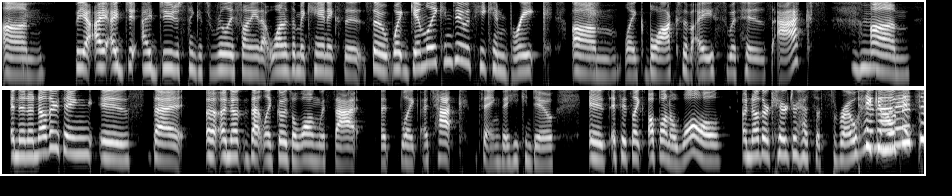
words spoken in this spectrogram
Um but yeah, I, I do I do just think it's really funny that one of the mechanics is so what Gimli can do is he can break um like blocks of ice with his axe. Mhm. Um, and then another thing is that uh, another that like goes along with that uh, like attack thing that he can do is if it's like up on a wall, another character has to throw him pick him at up it. and throw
